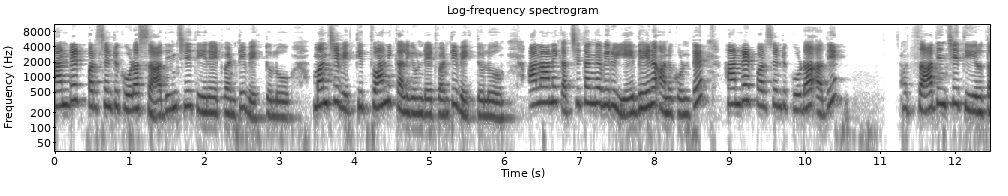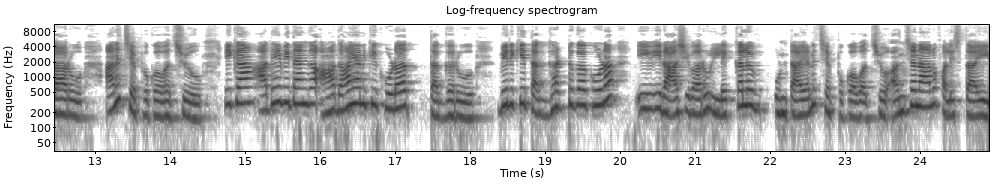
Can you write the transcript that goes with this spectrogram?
హండ్రెడ్ పర్సెంట్ కూడా సాధించి తీరేటువంటి వ్యక్తులు మంచి వ్యక్తిత్వాన్ని కలిగి ఉండేటువంటి వ్యక్తులు. అలానే ఖచ్చితంగా వీరు ఏదైనా అనుకుంటే హండ్రెడ్ పర్సెంట్ కూడా అది సాధించి తీరుతారు అని చెప్పుకోవచ్చు. ఇక అదేవిధంగా ఆదాయానికి కూడా తగ్గరు. వీరికి తగ్గట్టుగా కూడా ఈ రాశివారు లెక్కలు ఉంటాయని చెప్పుకోవచ్చు. అంచనాలు ఫలిస్తాయి.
